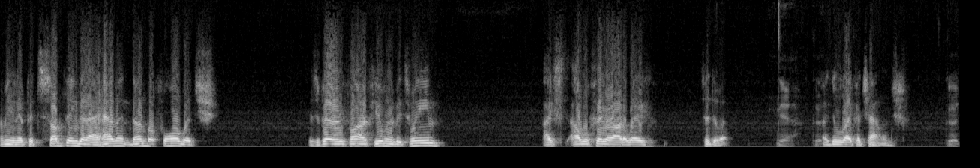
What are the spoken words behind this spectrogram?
I mean, if it's something that I haven't done before, which it's very far few in between. I, I will figure out a way to do it. Yeah, good. I do like a challenge. Good.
